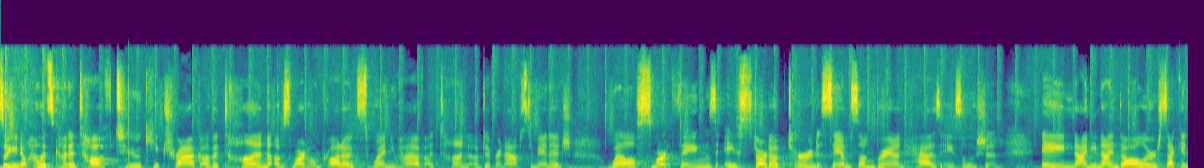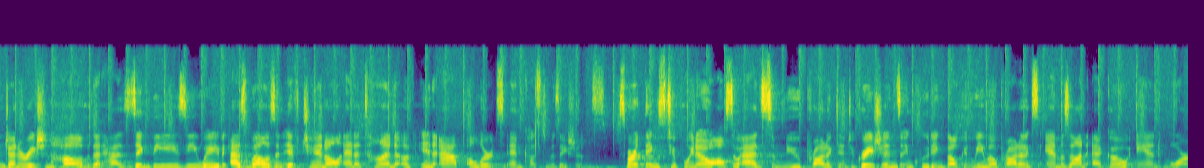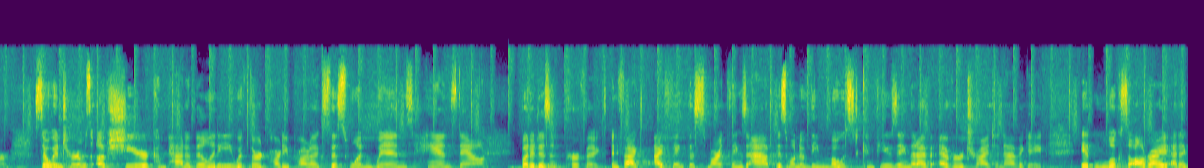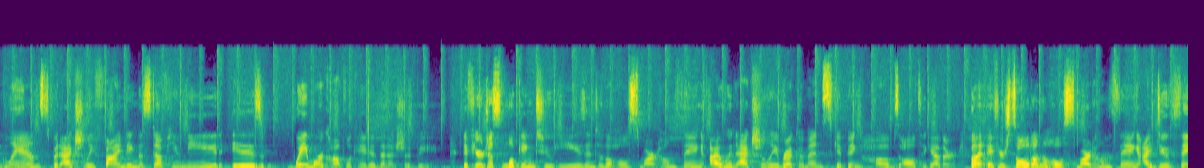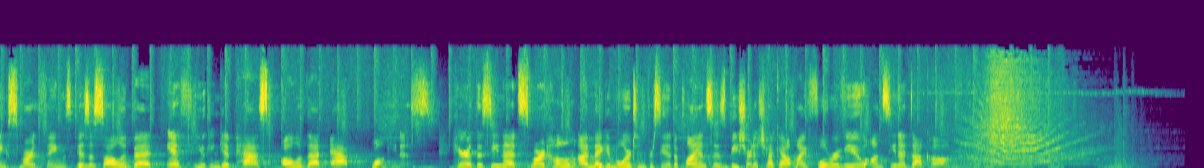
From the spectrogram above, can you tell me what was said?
So you know how it's kind of tough to keep track of a ton of smart home products when you have a ton of different apps to manage? Well, SmartThings, a startup turned Samsung brand, has a solution. A $99 second generation hub that has Zigbee, Z-Wave, as well as an IFTTT channel and a ton of in-app alerts and customizations. SmartThings 2.0 also adds some new product integrations, including Belkin Wemo products, Amazon Echo, and more. So in terms of sheer compatibility with third-party products, this one wins hands down but it isn't perfect. In fact, I think the SmartThings app is one of the most confusing that I've ever tried to navigate. It looks all right at a glance, but actually finding the stuff you need is way more complicated than it should be. If you're just looking to ease into the whole smart home thing, I would actually recommend skipping hubs altogether. But if you're sold on the whole smart home thing, I do think SmartThings is a solid bet if you can get past all of that app wonkiness. Here at the CNET Smart Home, I'm Megan Wollerton for CNET Appliances. Be sure to check out my full review on cnet.com.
